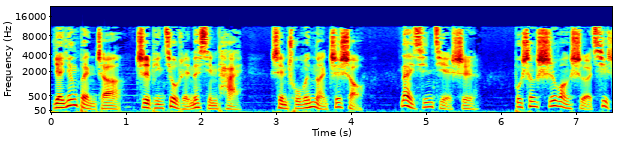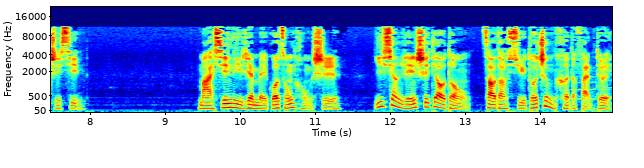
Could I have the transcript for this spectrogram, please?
也应本着治病救人的心态，伸出温暖之手，耐心解释，不生失望舍弃之心。马新历任美国总统时，一项人事调动遭到许多政客的反对，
